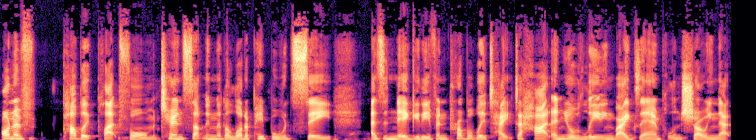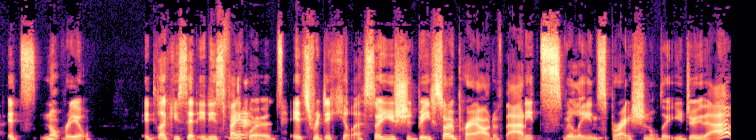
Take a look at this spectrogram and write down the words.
on a public platform turns something that a lot of people would see as a negative and probably take to heart and you're leading by example and showing that it's not real. It, like you said it is fake yeah. words. It's ridiculous. So you should be so proud of that. It's really inspirational that you do that.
